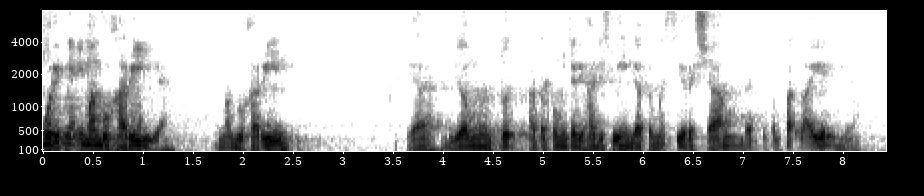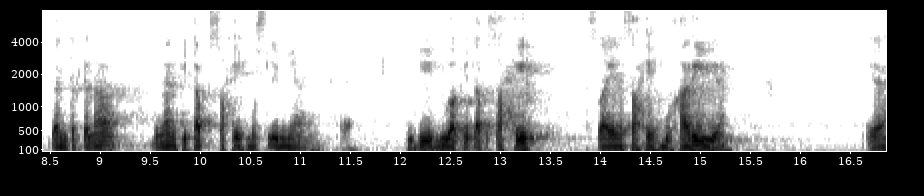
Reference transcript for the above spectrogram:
muridnya Imam Bukhari ya. Imam Bukhari ya, beliau menuntut ataupun mencari hadis itu hingga ke Mesir, Syam dan ke tempat lain ya, dan terkenal dengan kitab Sahih Muslimnya. Jadi dua kitab Sahih selain Sahih Bukhari ya. Ya.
